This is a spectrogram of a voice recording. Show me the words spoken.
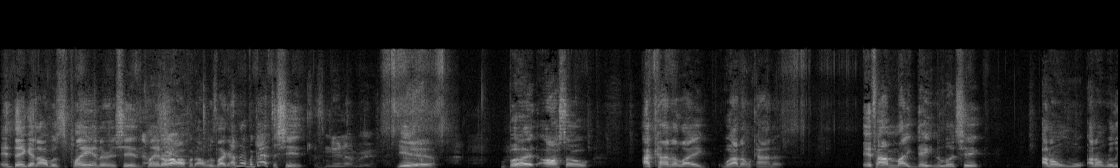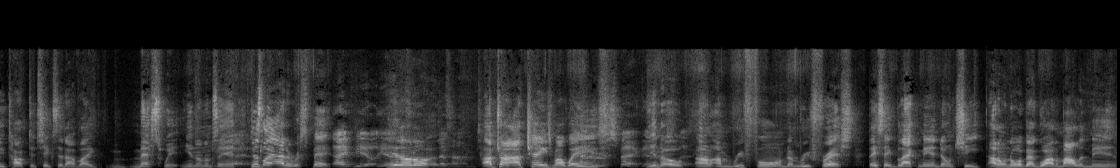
and thinking I was playing her and shit, No, playing her off, but I was like, I never got the shit. It's a new number. Yeah. But also I kind of like, well, I don't kind of if I'm like dating a little chick, I don't I don't really talk to chicks that I've like messed with, you know what I'm saying? Yeah. Just like out of respect. I feel. Yeah. You know, that's, no- how, that's how I'm. I'm trying. I've changed my ways. Out of respect. out You know, respect. I'm, I'm reformed. I'm refreshed. They say black men don't cheat. I don't know about Guatemalan men,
